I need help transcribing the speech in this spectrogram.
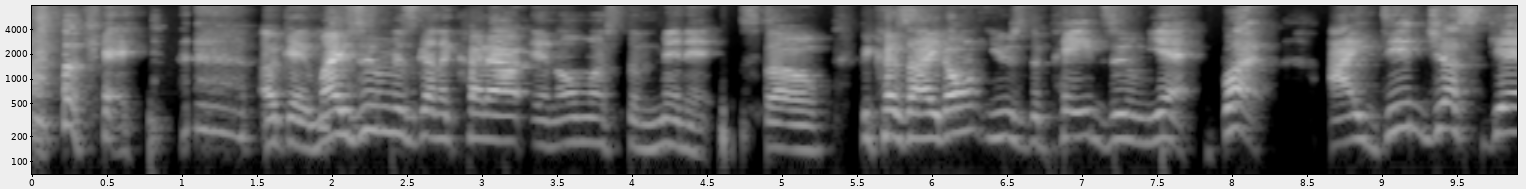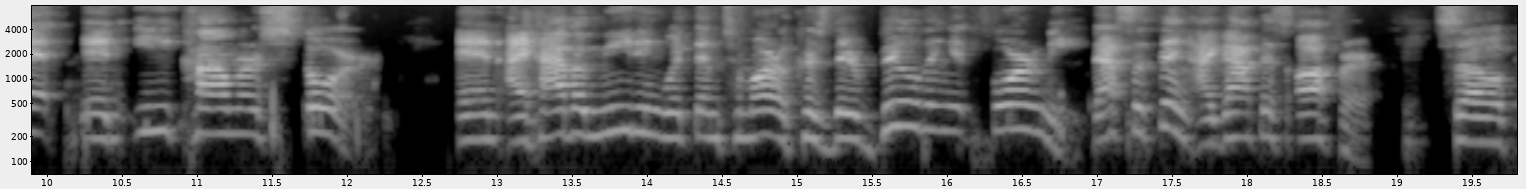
okay. Okay. My Zoom is going to cut out in almost a minute. So, because I don't use the paid Zoom yet, but I did just get an e commerce store and I have a meeting with them tomorrow because they're building it for me. That's the thing. I got this offer. So,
